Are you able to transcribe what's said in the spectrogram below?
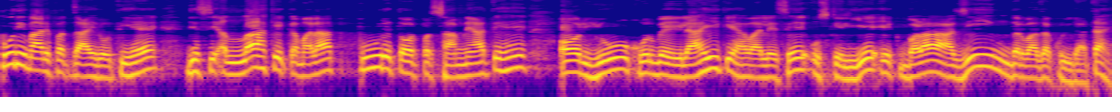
پوری معرفت ظاہر ہوتی ہے، جس سے اللہ کے کمالات پورے طور پر سامنے آتے ہیں اور یوں قرب الہی کے حوالے سے اس کے لیے ایک بڑا عظیم دروازہ کھل جاتا ہے۔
